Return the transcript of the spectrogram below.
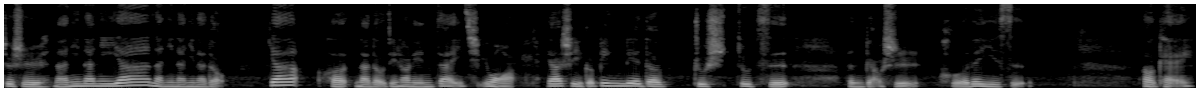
就是哪里哪里呀，哪里哪里那都呀和那都经常连在一起用啊。呀是一个并列的助助词，嗯，表示和的意思。OK，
